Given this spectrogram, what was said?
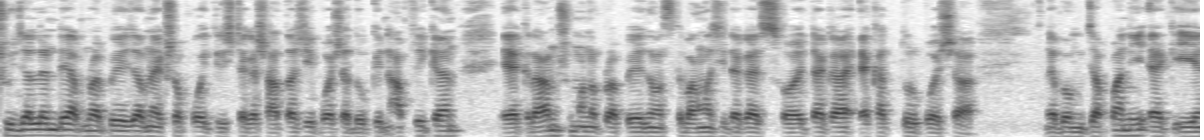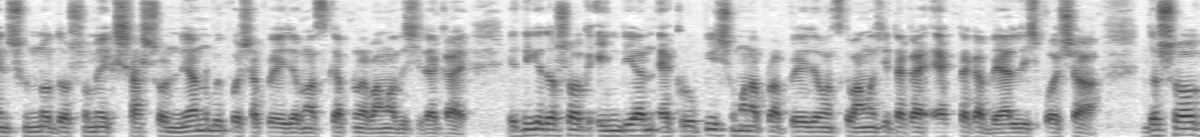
সুইজারল্যান্ডে আপনারা পেয়ে যাবেন একশো পঁয়ত্রিশ টাকা, সাতাশি পয়সা। দক্ষিণ আফ্রিকান এক রান সমান আপনারা পেয়ে যাবেন আজকে বাংলাদেশি টাকায় ছয় টাকা একাত্তর পয়সা। এবং জাপানি এক ইয়েন শূন্য দশমিক সাতশো নিরানব্বই পয়সা পেয়ে যাবেন আজকে আপনারা বাংলাদেশি টাকায়। এদিকে দর্শক, ইন্ডিয়ান এক রুপি সমান আপনারা পেয়ে যাবেন আজকে বাংলাদেশি টাকায় এক টাকা বিয়াল্লিশ পয়সা। দর্শক,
